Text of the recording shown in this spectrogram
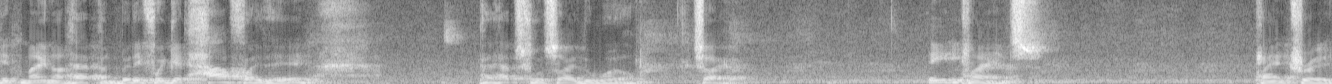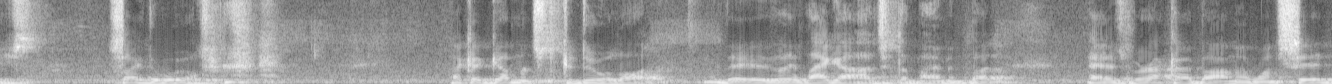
It may not happen, but if we get halfway there, perhaps we'll save the world. So, eat plants, plant trees, save the world. Okay, governments can do a lot. They're, they're laggards at the moment, but as Barack Obama once said,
